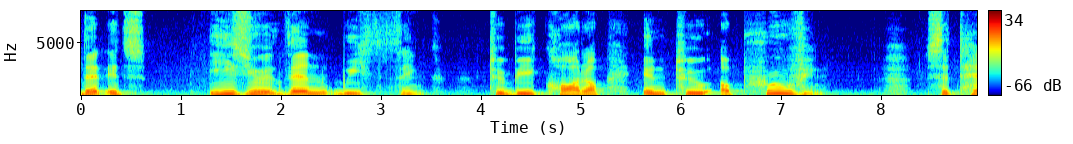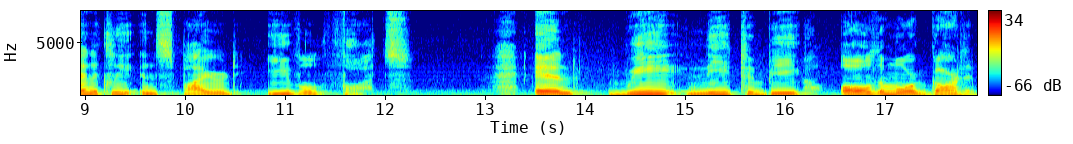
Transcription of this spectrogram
That it's easier than we think to be caught up into approving satanically inspired evil thoughts. And we need to be all the more guarded.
